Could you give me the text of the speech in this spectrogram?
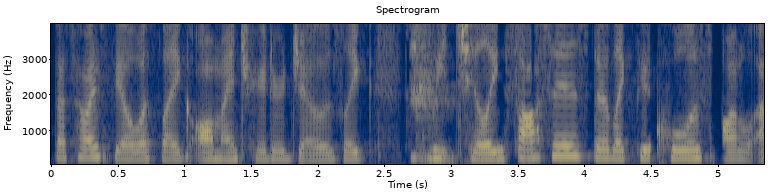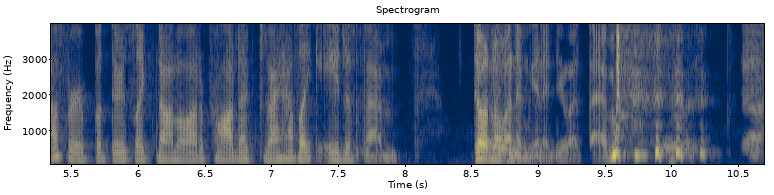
That's how I feel with like all my Trader Joe's like sweet chili sauces. They're like the coolest bottle ever, but there's like not a lot of product and I have like eight of them. Don't know oh. what I'm going to do with them. yeah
